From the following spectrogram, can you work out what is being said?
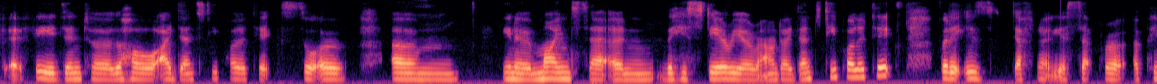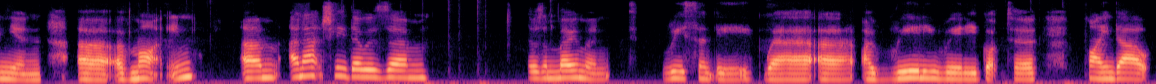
it feeds into the whole identity politics sort of um, you know, mindset and the hysteria around identity politics, but it is definitely a separate opinion uh, of mine. Um, and actually, there was um, there was a moment recently where uh, I really, really got to find out,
